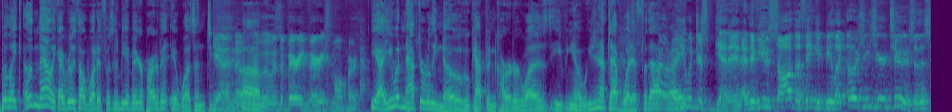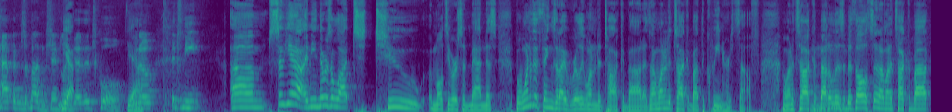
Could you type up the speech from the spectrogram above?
but like other than that, like I really thought What If was going to be a bigger part of it. It wasn't. Yeah, no, Um, it was a very, very small part. Yeah, you wouldn't have to really know who Captain Carter was. Even you know, you didn't have to have What If for that, No, right? no, you would just get it. And if you saw the thing, you'd be like, oh, she's here too. So this happens a bunch. And like, Yeah. it's cool. Yeah. You know, it's neat. Um, so yeah, I mean, there was a lot t- to Multiverse of Madness, but one of the things that I really wanted to talk about is I wanted to talk about the Queen herself. I want to talk about Elizabeth Olsen. I want to talk about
